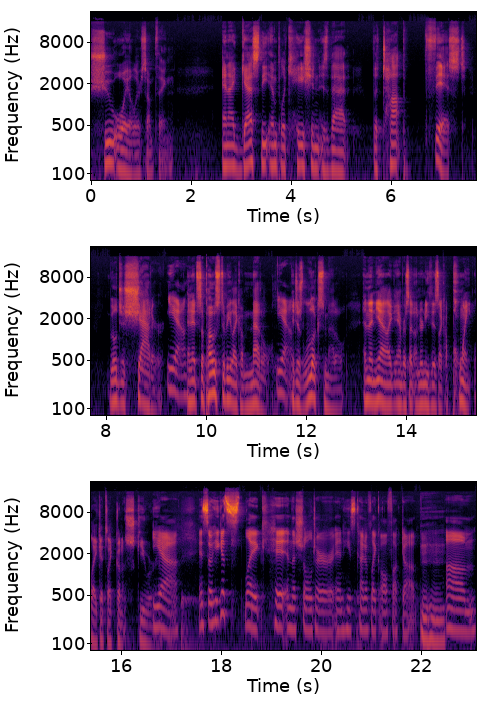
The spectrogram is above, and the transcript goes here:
shoe oil or something. And I guess the implication is that the top fist will just shatter. Yeah. And it's supposed to be like a metal. Yeah. It just looks metal. And then yeah, like Amber said, underneath is like a point, like it's like gonna skewer. Yeah. And so he gets like hit in the shoulder and he's kind of like all fucked up. Mm-hmm. Um,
